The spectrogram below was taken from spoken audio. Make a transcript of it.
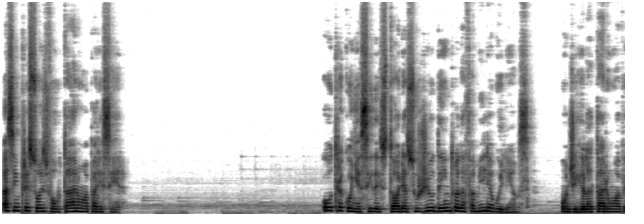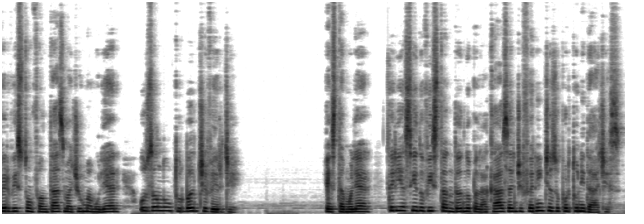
as impressões voltaram a aparecer. Outra conhecida história surgiu dentro da família Williams, onde relataram haver visto um fantasma de uma mulher usando um turbante verde. Esta mulher teria sido vista andando pela casa em diferentes oportunidades.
